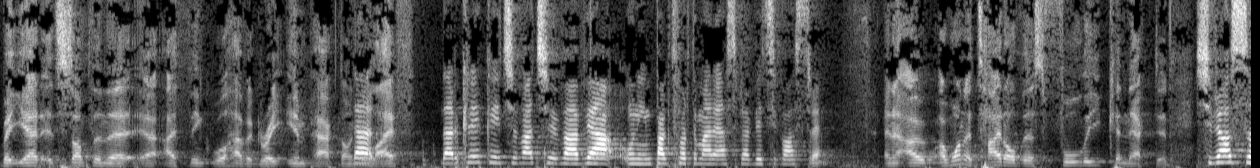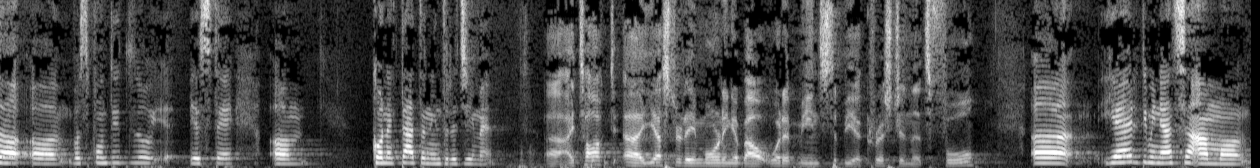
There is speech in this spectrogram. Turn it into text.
but yet it's something that uh, I think will have a great impact on Dar- your life. dar cred că e ceva ce va avea un impact foarte mare asupra vieții voastre. And I, I want to title this Fully Connected. Și vreau să uh, vă spun titlul este um, Conectat în întregime. Uh, I talked uh, yesterday morning about what it means to be a Christian that's full. Uh, ieri dimineața am uh,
